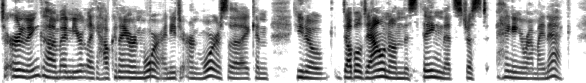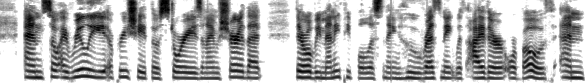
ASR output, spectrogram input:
to earn an income and you're like, how can I earn more? I need to earn more so that I can, you know, double down on this thing that's just hanging around my neck. And so I really appreciate those stories. And I'm sure that there will be many people listening who resonate with either or both. And,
